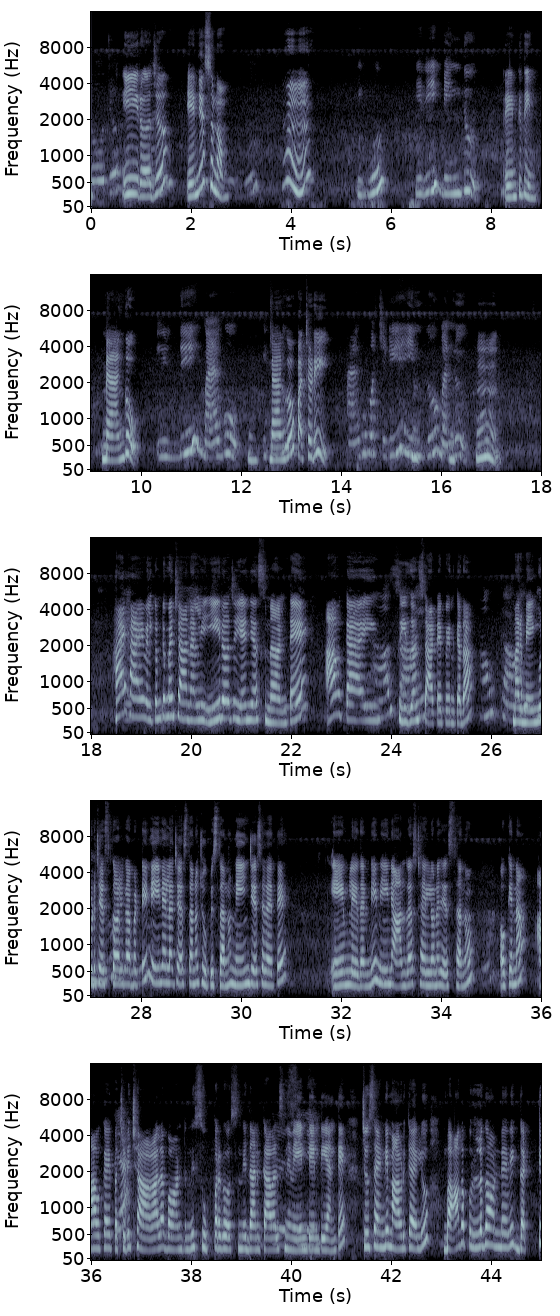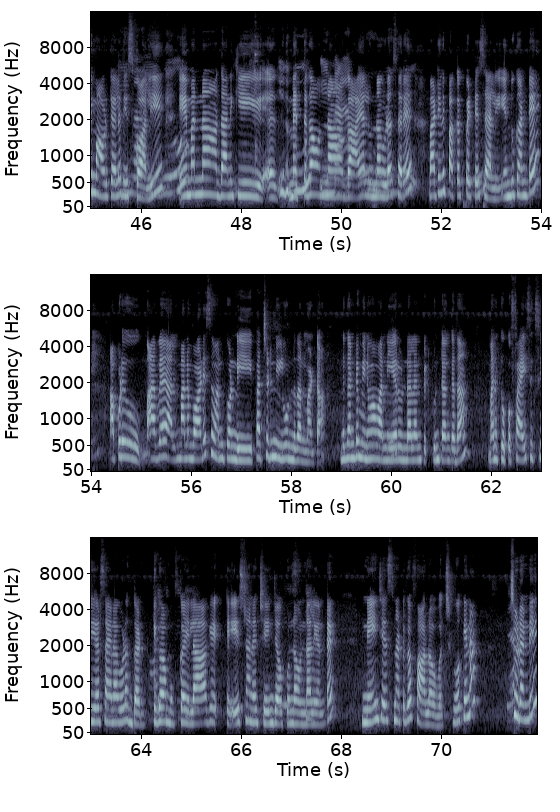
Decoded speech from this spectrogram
రోజు ఈరోజు ఏం చేస్తున్నాం? ఇది బిందు. ఏంటిది? మ్యాంగో. ఇది మ్యాంగో. మ్యాంగో పచ్చడి. మ్యాంగో పచ్చడి. Hi hi. Welcome to my channel. ఈరోజు ఏం చేస్తున్నా అంటే ఆవకాయ సీజన్ స్టార్ట్ అయిపోయింది కదా. మరి మేము కూడా చేసుకోవాలి కాబట్టి నేను ఎలా చేస్తానో చూపిస్తాను. నేను చేసేదైతే ఏం లేదండి. నేను ఆంధ్ర స్టైల్లోనే చేస్తాను. ఓకేనా? ఆవకాయ పచ్చడి చాలా బాగుంటుంది. సూపర్గా వస్తుంది. దానికి కావాల్సినవి ఏంటేంటి అంటే చూసేయండి మామిడికాయలు. బాగా పుల్లగా ఉండేవి గట్టి మామిడికాయలే తీసుకోవాలి. ఏమన్నా దానికి మెత్తగా ఉన్న గాయాలు ఉన్నా కూడా సరే వాటిని పక్కకు పెట్టేసేయాలి. ఎందుకంటే అప్పుడు అవే మనం వాడేసాం అనుకోండి పచ్చడి నిలువ ఉండదు అనమాట ఎందుకంటే మినిమం వన్ ఇయర్ ఉండాలని పెట్టుకుంటాం కదా. మనకి ఒక ఫైవ్ సిక్స్ ఇయర్స్ అయినా కూడా గట్టిగా ముక్క ఇలాగే టేస్ట్ అనేది చేంజ్ అవ్వకుండా ఉండాలి అంటే నేను చేసినట్టుగా ఫాలో అవ్వచ్చు. ఓకేనా? చూడండి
